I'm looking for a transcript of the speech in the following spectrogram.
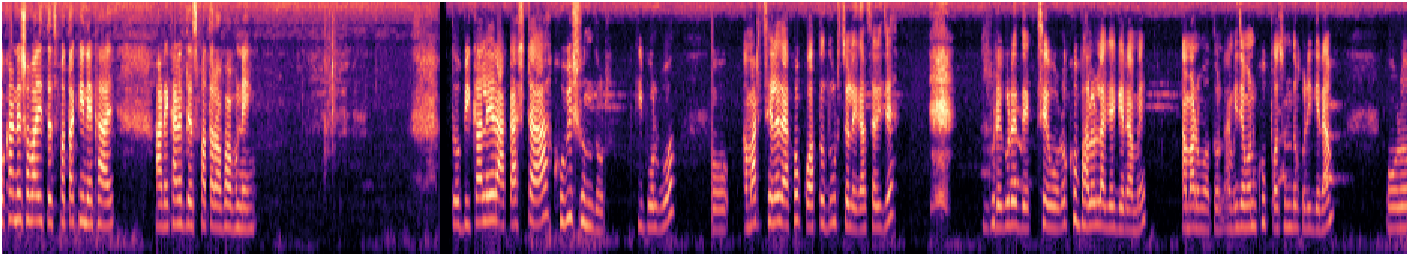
ওখানে সবাই তেজপাতা কিনে খায়, আর এখানে তেজপাতার অভাব নেই। তো বিকালের আকাশটা খুবই সুন্দর, কি বলব? তো আমার ছেলে দেখো কত দূর চলে গেছে, ওই যে। ঘুরে ঘুরে দেখছে, ওরও খুব ভালো লাগে গ্রামে, আমার মতন। আমি যেমন খুব পছন্দ করি গ্রাম, ওরও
